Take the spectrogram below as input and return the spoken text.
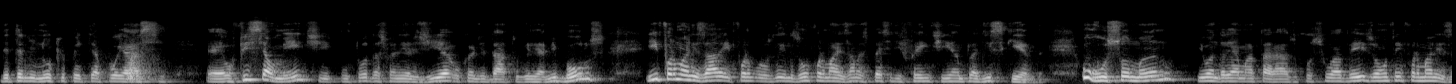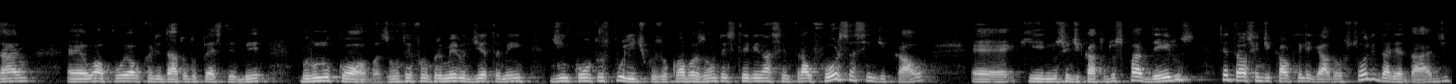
determinou que o PT apoiasse é, oficialmente, com toda a sua energia, o candidato Guilherme Boulos e formalizar, eles vão formalizar uma espécie de frente ampla de esquerda. O Russomano e o André Matarazzo, por sua vez, ontem formalizaram é, o apoio ao candidato do PSDB, Bruno Covas. Ontem foi o primeiro dia também de encontros políticos. O Covas ontem esteve na Central Força Sindical, é, que no Sindicato dos Padeiros, central sindical que é ligado ao Solidariedade,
